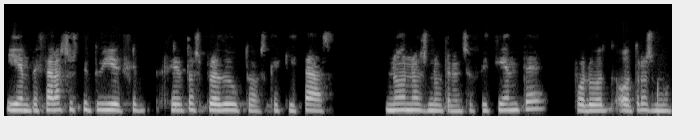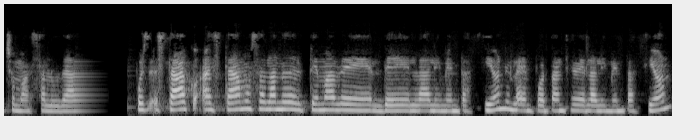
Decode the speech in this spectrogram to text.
y empezar a sustituir ciertos productos que quizás no nos nutren suficiente por otros mucho más saludables. Pues estábamos hablando del tema de, la alimentación y la importancia de la alimentación,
